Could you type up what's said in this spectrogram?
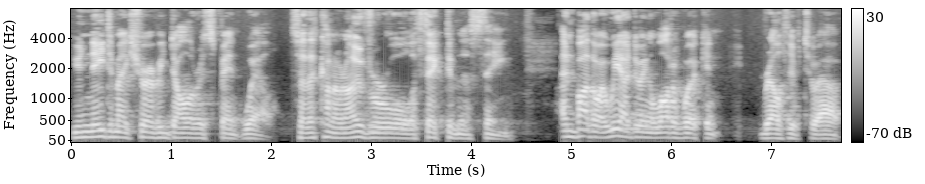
you need to make sure every dollar is spent well. So that's kind of an overall effectiveness thing. And by the way, we are doing a lot of work in relative to our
